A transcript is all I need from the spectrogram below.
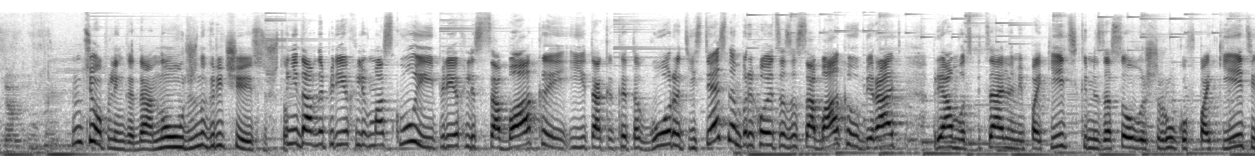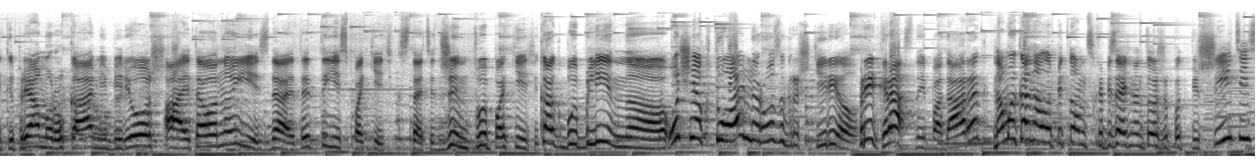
Тепленький. Ну, тепленько, да, но лучше на горячее, если что. Мы недавно переехали в Москву и переехали с собакой, и так как это город, естественно, приходится за собакой убирать прям вот специальными пакетиками, засовываешь руку в пакетик и прямо руками берешь. А, это оно и есть, да, это, это есть пакетик, кстати. Джин, твой пакетик. Как бы, блин, э, очень актуальный розыгрыш, Кирилл. Прекрасный подарок. На мой канал о питомцах обязательно тоже подпишитесь.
